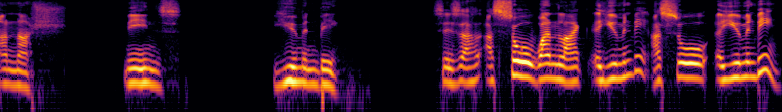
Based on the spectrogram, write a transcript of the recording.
anash, means human being. It says, I, I saw one like a human being. I saw a human being.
